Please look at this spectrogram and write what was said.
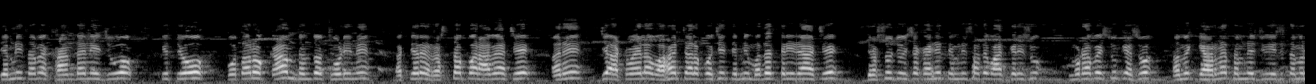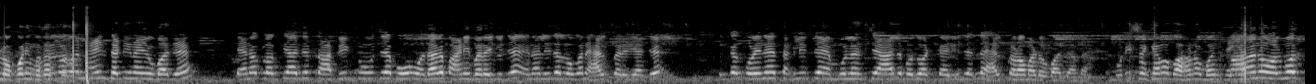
તેમની તમે ખાનદાની જુઓ કે તેઓ પોતાનો કામ ધંધો છોડીને અત્યારે રસ્તા પર આવ્યા છે અને જે અટવાયેલા વાહન ચાલકો છે, તેમની મદદ કરી રહ્યા છે. દ્રશ્યો જોઈ શકાય છે. તેમની સાથે વાત કરીશું. મોટાભાઈ, શું કહેશો? અમે ક્યારના તમને જોઈએ છીએ? તમે લોકોની મદદ કરો. નાઇન થર્ટી નાઇન ઊભા છે. ટેન ઓ ક્લોકથી આજે ટ્રાફિકનું છે, બહુ વધારે પાણી ભરાઈ ગયું છે. એના લીધે લોકોને હેલ્પ કરી રહ્યા છે. કેમ કે કોઈને તકલીફ છે એમ્બ્યુલન્સ છે આ બધું અટકાવી રહ્યું છે એટલે હેલ્પ કરવા માટે ઊભા છે અમે. મોટી સંખ્યામાં વાહનો બંધ થઈ વાહનો ઓલમોસ્ટ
